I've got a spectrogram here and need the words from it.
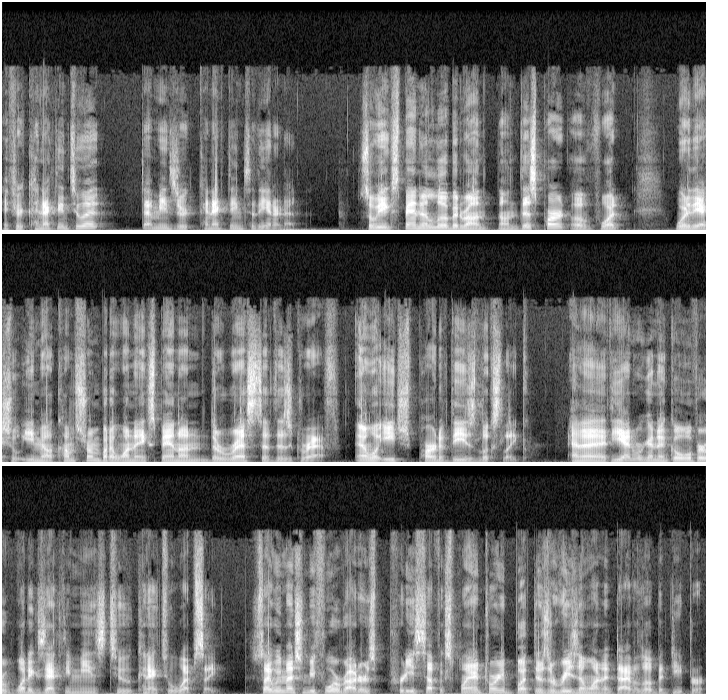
if you're connecting to it, that means you're connecting to the internet. So we expanded a little bit around on this part of what where the actual email comes from, but I want to expand on the rest of this graph and what each part of these looks like. And then at the end, we're going to go over what exactly means to connect to a website. So like we mentioned before, router is pretty self-explanatory, but there's a reason I want to dive a little bit deeper.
